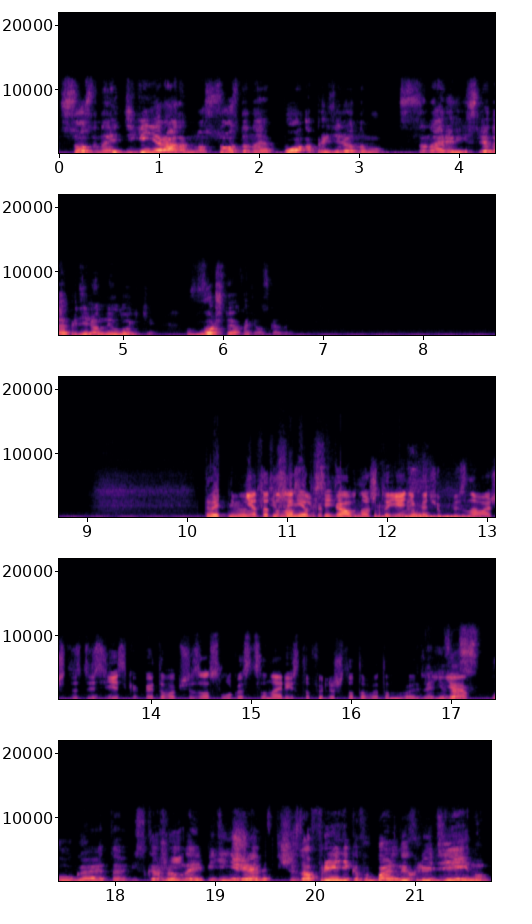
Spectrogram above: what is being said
созданная дегенератом, но созданная по определенному сценарию и следуя определенной логике. Вот что я хотел сказать. Давайте немножко Нет, в это настолько посидим. говно, что я не хочу признавать, что здесь есть какая-то вообще заслуга сценаристов или что-то в этом роде. Это не Я- заслуга, это искаженное Ни- видение ничего. реальности шизофреников и больных людей. Ну,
